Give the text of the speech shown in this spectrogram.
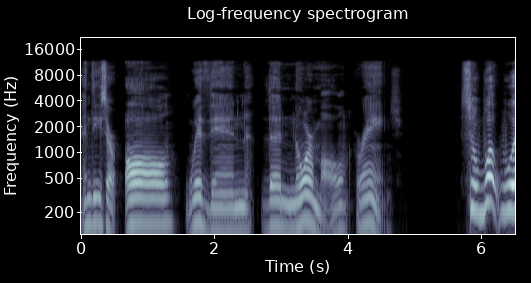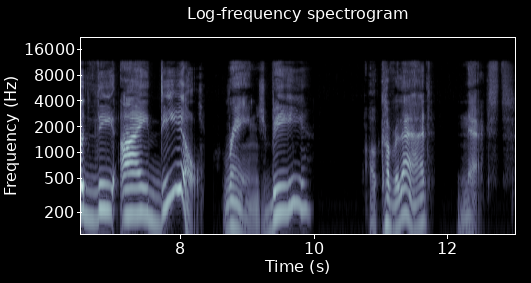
And these are all within the normal range. So what would the ideal range be? I'll cover that next.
